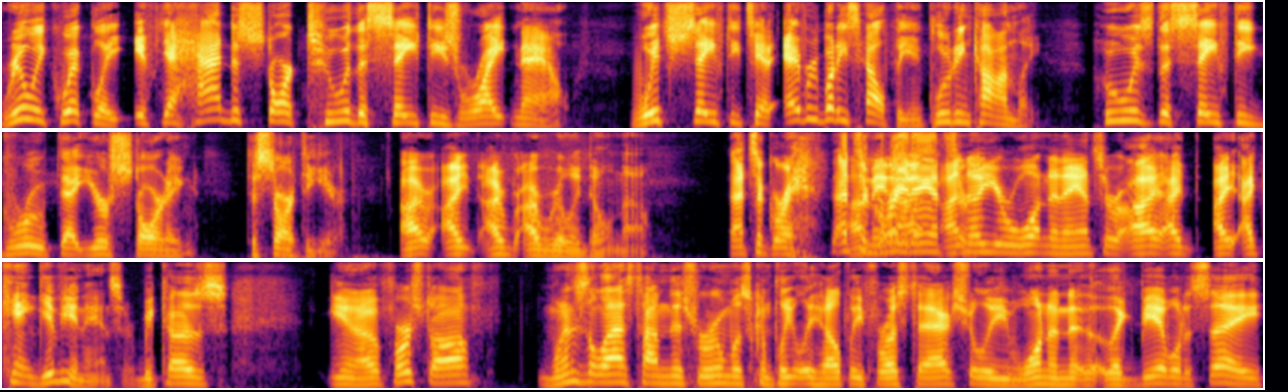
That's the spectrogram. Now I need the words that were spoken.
Really quickly, if you had to start two of the safeties right now, which safety tandem? Everybody's healthy, including Conley. Who is the safety group that you're starting to start the year? I, I, I, I really don't know. That's a great. That's I a mean, great I, answer. I know you're wanting an answer. I, I, I, can't give you an answer because, you know, first off, when's the last time this room was completely healthy for us to actually want to like be able to say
